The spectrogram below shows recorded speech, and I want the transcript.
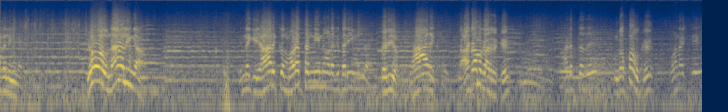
நாகலிங்கம். யோ நாகலிங்கம். இன்னைக்கு யாருக்கு முறை தண்ணின்னு உனக்கு தெரியுமில்ல? தெரியும். யாருக்கு? நாட்டாமக்காரருக்கு. அடுத்தது? உங்க அப்பாவுக்கு. உனக்கு?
